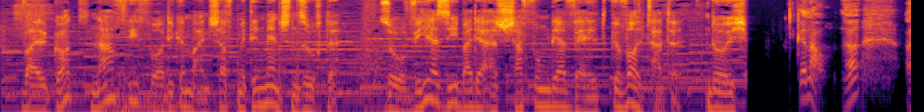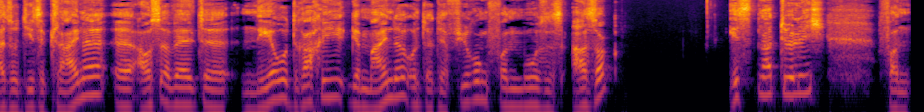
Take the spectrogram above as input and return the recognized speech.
Weil Gott nach wie vor die Gemeinschaft mit den Menschen suchte, so wie er sie bei der Erschaffung der Welt gewollt hatte, durch Genau, ne? Also diese kleine äh, auserwählte Neodrachi-Gemeinde unter der Führung von Moses Asok ist natürlich von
